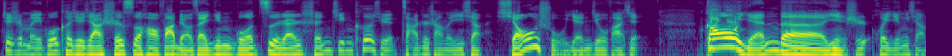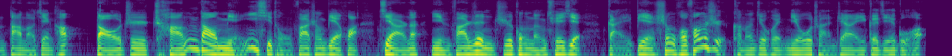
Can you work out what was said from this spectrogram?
这是美国科学家十四号发表在英国《自然神经科学》杂志上的一项小鼠研究发现，高盐的饮食会影响大脑健康。导致肠道免疫系统发生变化，进而呢引发认知功能缺陷，改变生活方式，可能就会扭转这样一个结果。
